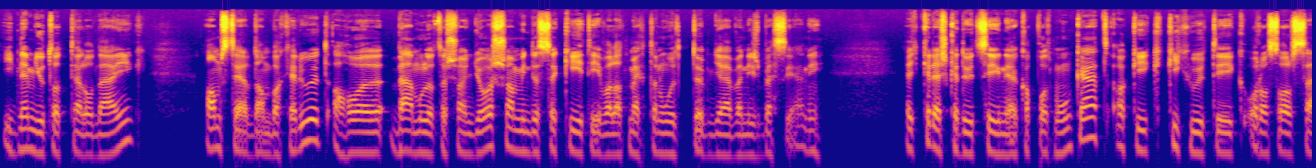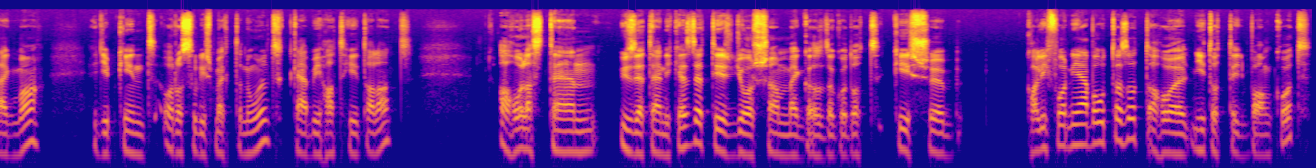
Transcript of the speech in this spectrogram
így nem jutott el odáig. Amsterdamba került, ahol bámulatosan gyorsan, mindössze két év alatt megtanult több nyelven is beszélni. Egy kereskedő cégnél kapott munkát, akik kiküldték Oroszországba, egyébként oroszul is megtanult, kb. 6 hét alatt, ahol aztán üzletelni kezdett, és gyorsan meggazdagodott. Később Kaliforniába utazott, ahol nyitott egy bankot,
